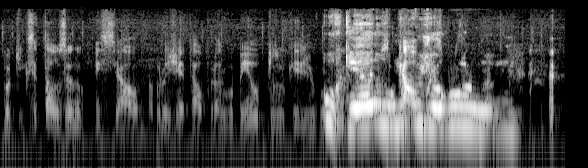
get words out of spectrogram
por que, que você tá usando o potencial pra projetar o próximo bem pelo que ele jogou? Porque é o único jogo.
